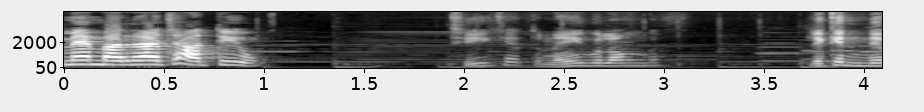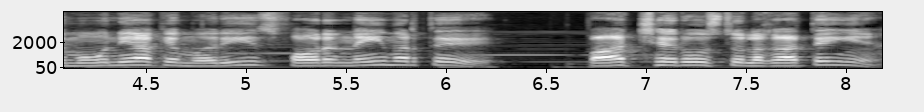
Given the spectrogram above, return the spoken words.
मैं मरना चाहती हूँ। ठीक है तो नहीं बुलाऊँगा। लेकिन निमोनिया के मरीज़ फ़ौरन नहीं मरते। पाँच छह रोज तो लगाते ही हैं।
